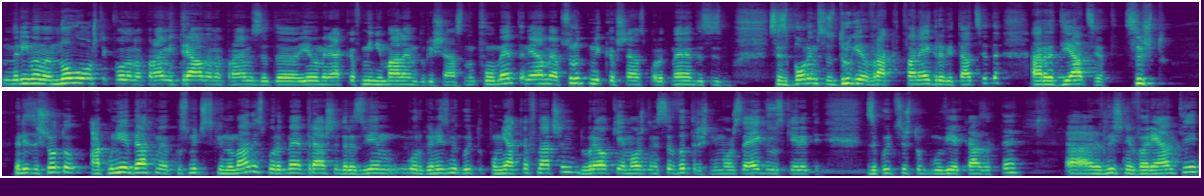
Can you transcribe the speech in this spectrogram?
нали, имаме много още какво да направим и трябва да направим, за да имаме някакъв минимален дори шанс. Но в момента нямаме абсолютно никакъв шанс, според мен, да се, се сборим с другия враг. Това не е гравитацията, а радиацията. Също. Нали, защото ако ние бяхме космически номади, според мен трябваше да развием организми, които по някакъв начин, добре, окей, може да не са вътрешни, може да са екзоскелети, за които също вие казахте, а, различни варианти,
